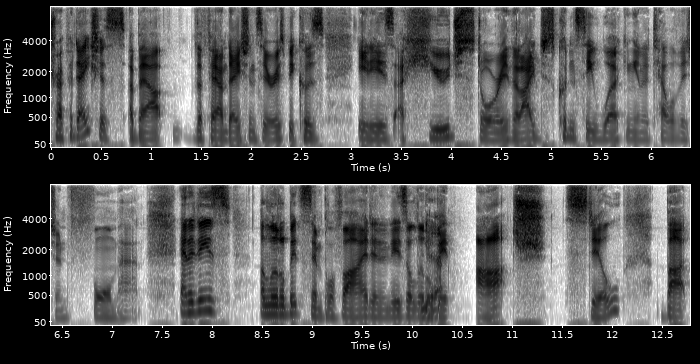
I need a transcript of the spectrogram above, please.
trepidatious about the Foundation series because it is a huge story that I just couldn't see working in a television format. And it is a little bit simplified and it is a little Yeah. bit arch still, but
